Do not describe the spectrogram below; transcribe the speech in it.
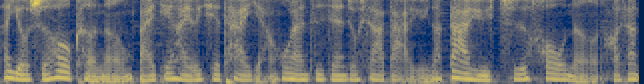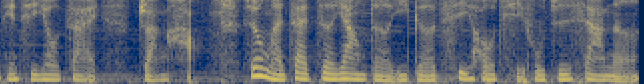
那有时候可能白天还有一些太阳，忽然之间就下大雨。那大雨之后呢，好像天气又在转好。所以，我们在这样的一个气候起伏之下呢，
